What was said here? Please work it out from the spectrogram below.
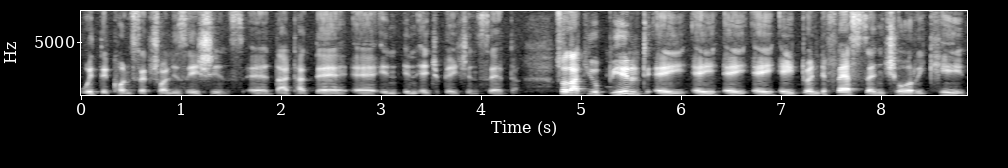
with the conceptualizations uh, that are there uh, in, in education sector. So that you build a, a, a, a 21st century kid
